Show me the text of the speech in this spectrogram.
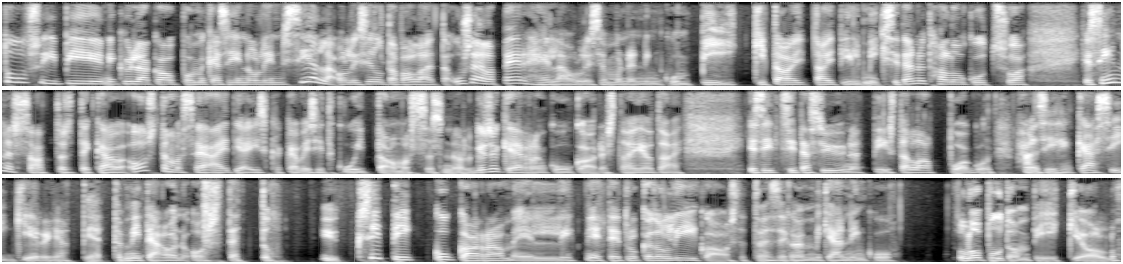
tosi pieni kyläkauppa, mikä siinä oli, niin siellä oli sillä tavalla, että useilla perheillä oli semmoinen niin kuin piikki tai, tai til, miksi sitä nyt haluaa kutsua. Ja sinne saattoi sitten käydä ostamassa ja äiti ja iskä kävi sitten kuittaamassa. Sinne oli se kerran kuukaudesta tai jotain. Ja sitten sitä syynättiin sitä lappua, kun hän siihen käsin kirjoitti, että mitä on ostettu. Yksi tikku karamelli. Niin ettei tullut kato liikaa ostettu, ei sekään mikään niin kuin loputon piikki ollut.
